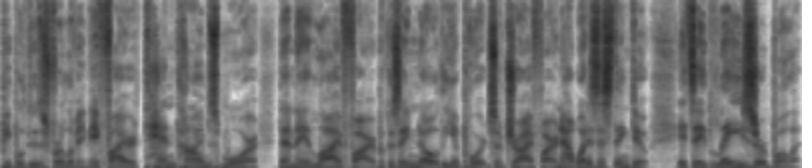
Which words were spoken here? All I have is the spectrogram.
people do this for a living. They fire 10 times more than they live fire because they know the importance of dry fire. Now, what does this thing do? It's a laser bullet.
